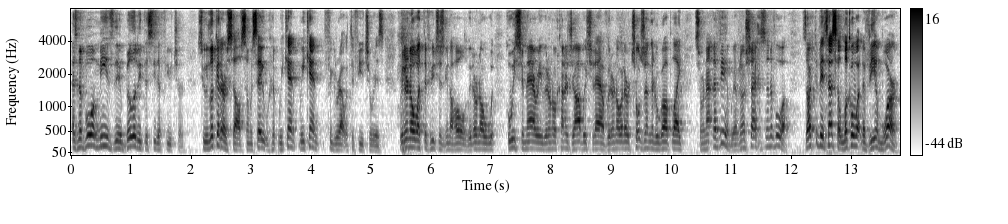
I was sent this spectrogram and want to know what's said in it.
as nevuah means the ability to see the future. So we look at ourselves and we say we can't we can't figure out what the future is. We don't know what the future is going to hold. We don't know who we should marry. We don't know what kind of job we should have. We don't know what our children are going to grow up like. So we're not neviim. We have no shaykhs in nevuah. Zakti Look at what neviim were.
